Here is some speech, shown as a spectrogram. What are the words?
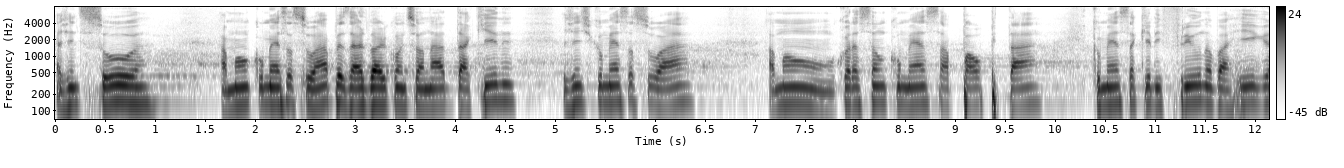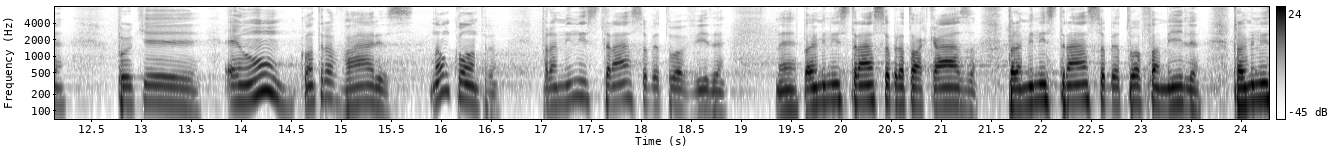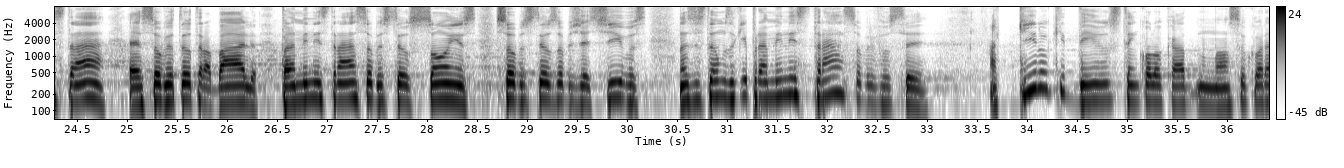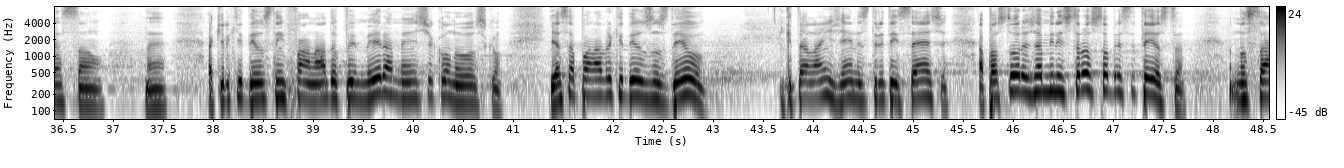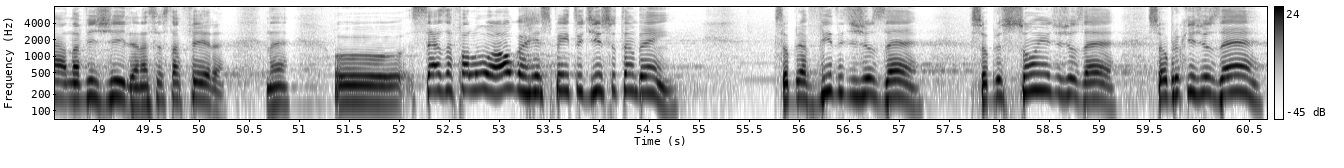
a gente soa, a mão começa a suar, apesar do ar-condicionado estar tá aqui, né? A gente começa a suar, a mão, o coração começa a palpitar, começa aquele frio na barriga, porque é um contra vários, não contra, para ministrar sobre a tua vida, né? para ministrar sobre a tua casa, para ministrar sobre a tua família, para ministrar é, sobre o teu trabalho, para ministrar sobre os teus sonhos, sobre os teus objetivos. Nós estamos aqui para ministrar sobre você aquilo que Deus tem colocado no nosso coração né? Aquilo que Deus tem falado primeiramente conosco. E essa palavra que Deus nos deu, que está lá em Gênesis 37, a pastora já ministrou sobre esse texto, no, na vigília, na sexta-feira. Né? O César falou algo a respeito disso também, sobre a vida de José, sobre o sonho de José, sobre o que José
